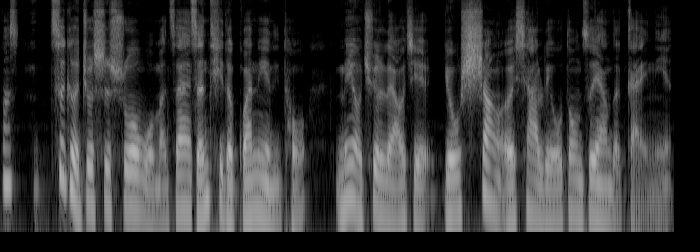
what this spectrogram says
那这个就是说，我们在整体的观念里头没有去了解由上而下流动这样的概念，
